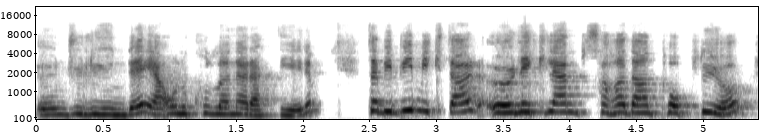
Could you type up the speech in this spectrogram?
öncülüğünde yani onu kullanarak diyelim. Tabii bir miktar örneklem sahadan topluyor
